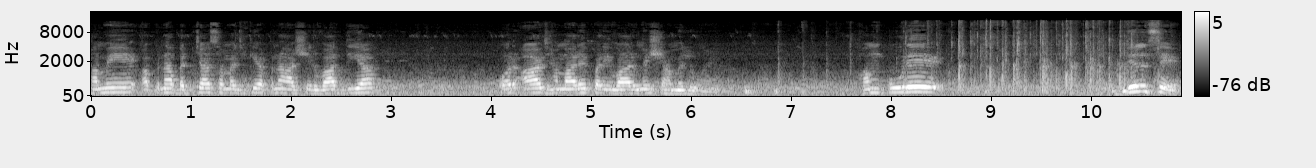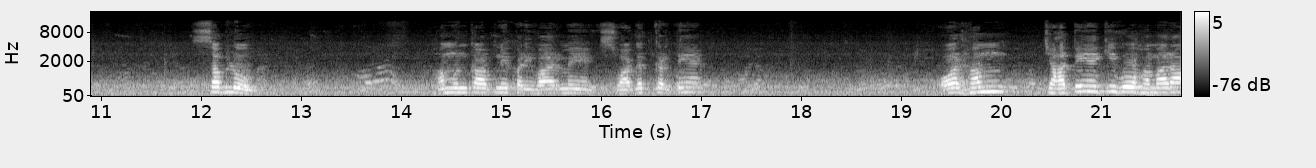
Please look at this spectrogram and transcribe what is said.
हमें अपना बच्चा समझ के अपना आशीर्वाद दिया और आज हमारे परिवार में शामिल हुए हैं। हम पूरे दिल से सब लोग, हम उनका अपने परिवार में स्वागत करते हैं। और हम चाहते हैं कि वो हमारा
